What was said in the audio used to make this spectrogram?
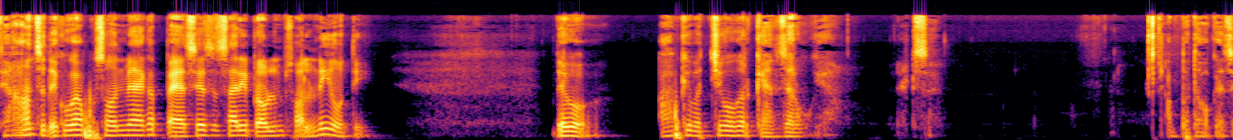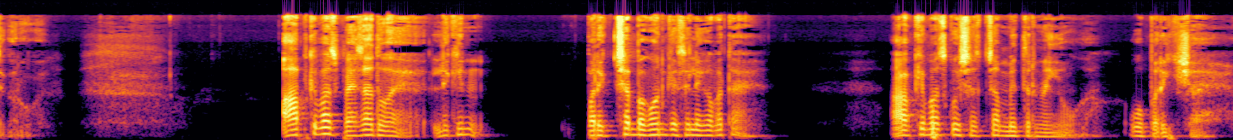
ध्यान से देखोगे, आपको समझ में आएगा, पैसे से सारी प्रॉब्लम सॉल्व नहीं होती। देखो, आपके बच्चे को अगर कैंसर हो गया अब बताओ कैसे करोगे? आपके पास पैसा तो है, लेकिन परीक्षा भगवान कैसे लेगा पता है? आपके पास कोई सच्चा मित्र नहीं होगा, वो परीक्षा है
